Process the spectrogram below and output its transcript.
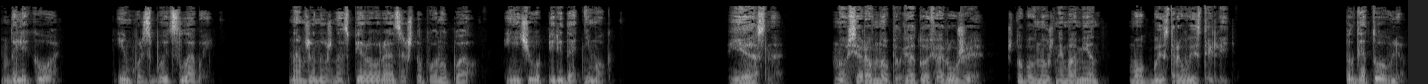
Далеко. Импульс будет слабый. Нам же нужно с первого раза, чтобы он упал, и ничего передать не мог». «Ясно. Но все равно подготовь оружие, чтобы в нужный момент Мог быстро выстрелить. Подготовлю.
